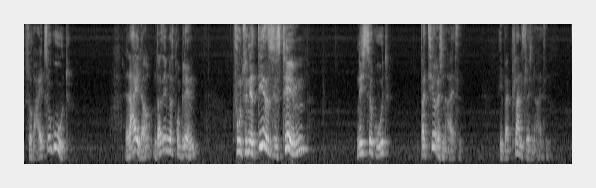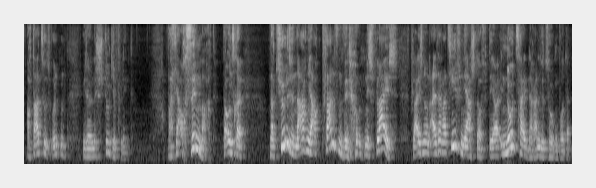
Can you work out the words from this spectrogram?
Soweit so gut. Leider, und das ist eben das Problem, funktioniert dieses System nicht so gut bei tierischen Eisen wie bei pflanzlichen Eisen. Auch dazu ist unten wieder eine Studie verlinkt. Was ja auch Sinn macht, da unsere natürliche Nahrung ja auch Pflanzen sind und nicht Fleisch. Fleisch nur ein Alternativnährstoff der in Notzeiten herangezogen wurde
